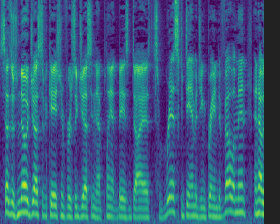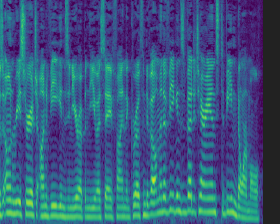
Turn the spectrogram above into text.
Says there's no justification for suggesting that plant based diets risk damaging brain development and how his own research on vegans in Europe and the USA find the growth and development of vegans and vegetarians to be normal.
